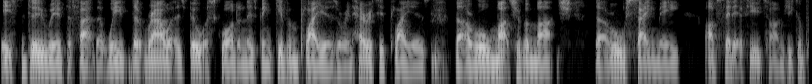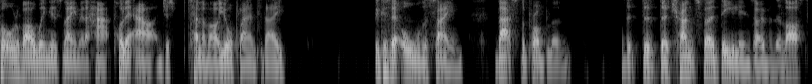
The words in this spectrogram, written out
It's to do with the fact that we that Rowett has built a squad and has been given players or inherited players that are all much of a much, that are all samey. I've said it a few times. You can put all of our wingers' name in a hat, pull it out, and just tell them, "Oh, you're playing today," because they're all the same. That's the problem. The, the, the transfer dealings over the last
